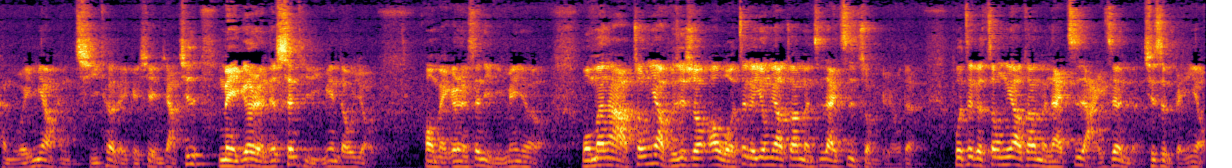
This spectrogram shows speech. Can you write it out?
很微妙、很奇特的一个现象。其实每个人的身体里面都有，哦，每个人身体里面有。我们啊，中药不是说哦，我这个用药专门是来治肿瘤的，或这个中药专门来治癌症的，其实没有，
